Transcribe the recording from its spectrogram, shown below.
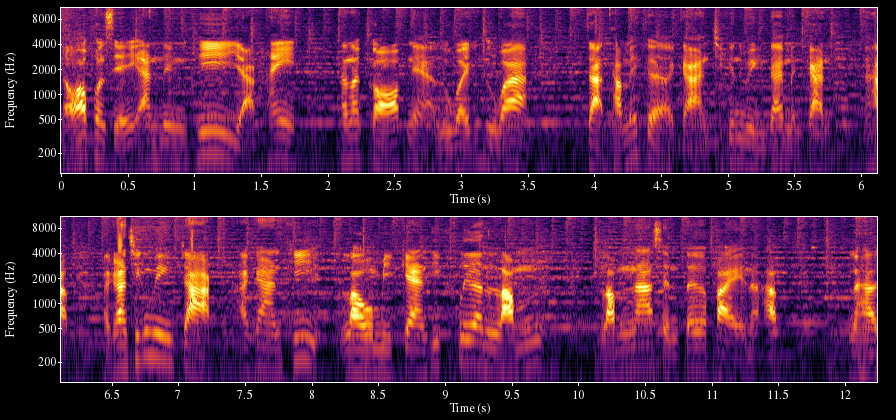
แต่ว่าผลเสียอีกอันหนึ่งที่อยากให้ท่านนักกอล์ฟเนี่ยรู้ไว้ก็คือว่า จะทำให้เกิดอาการชิคเก้นวิงได้เหมือนกันนะครับอาการชิคเก้นวิงจากอาการที่เรามีแกนที่เคลื่อนล้ำล้ำหน้าเซนเตอร์ไปนะครับนะครับ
